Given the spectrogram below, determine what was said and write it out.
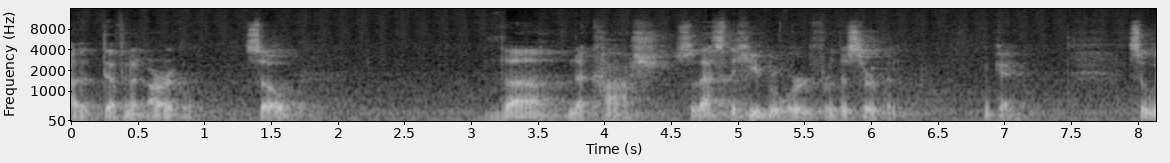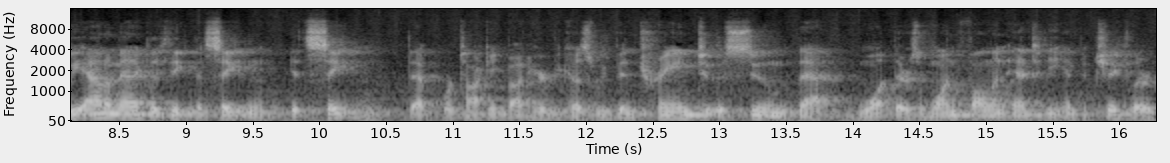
a definite article. So the Nakash. So that's the Hebrew word for the serpent. Okay. So we automatically think that Satan, it's Satan that we're talking about here because we've been trained to assume that one, there's one fallen entity in particular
